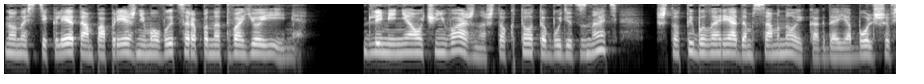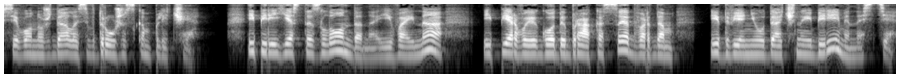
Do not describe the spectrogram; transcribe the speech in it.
Но на стекле там по-прежнему выцарапано твое имя. Для меня очень важно, что кто-то будет знать, что ты была рядом со мной, когда я больше всего нуждалась в дружеском плече. И переезд из Лондона, и война, и первые годы брака с Эдвардом, и две неудачные беременности.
